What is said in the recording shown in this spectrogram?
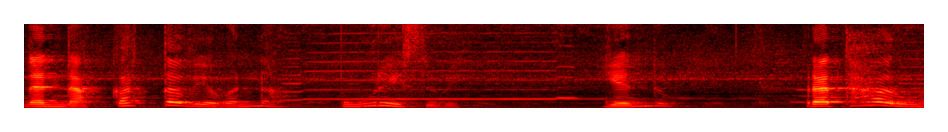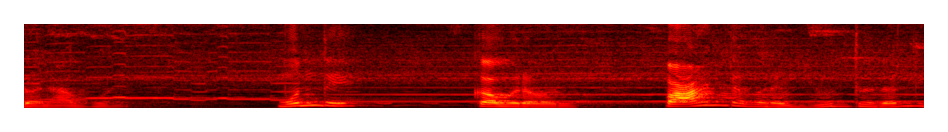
ನನ್ನ ಕರ್ತವ್ಯವನ್ನು ಪೂರೈಸುವೆ ಎಂದು ರಥಾರೂಢನಾಗುವನು. ಮುಂದೆ ಕೌರವರು ಪಾಂಡವರ ಯುದ್ಧದಲ್ಲಿ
